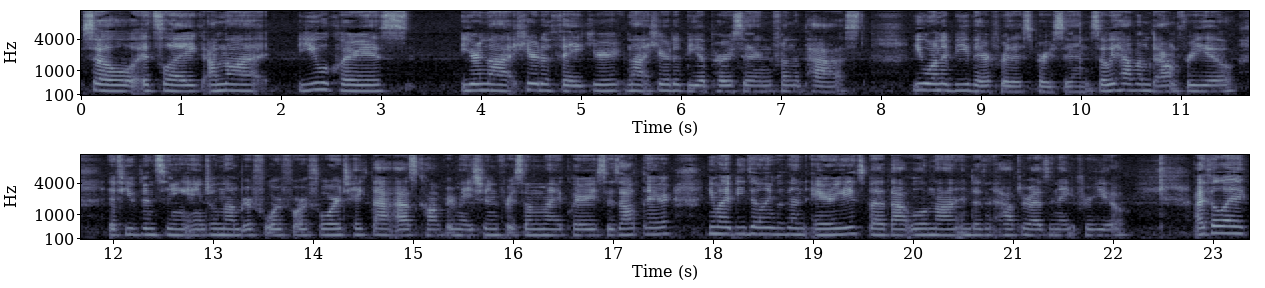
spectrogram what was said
so it's like, I'm not, you, Aquarius, you're not here to fake. You're not here to be a person from the past you want to be there for this person. So we have them down for you. If you've been seeing angel number 444, take that as confirmation for some of my Aquariuses out there. You might be dealing with an Aries, but that will not and doesn't have to resonate for you. I feel like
